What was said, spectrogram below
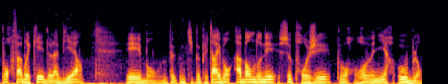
pour fabriquer de la bière. Et bon, un, un petit peu plus tard, ils vont abandonner ce projet pour revenir au houblon.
